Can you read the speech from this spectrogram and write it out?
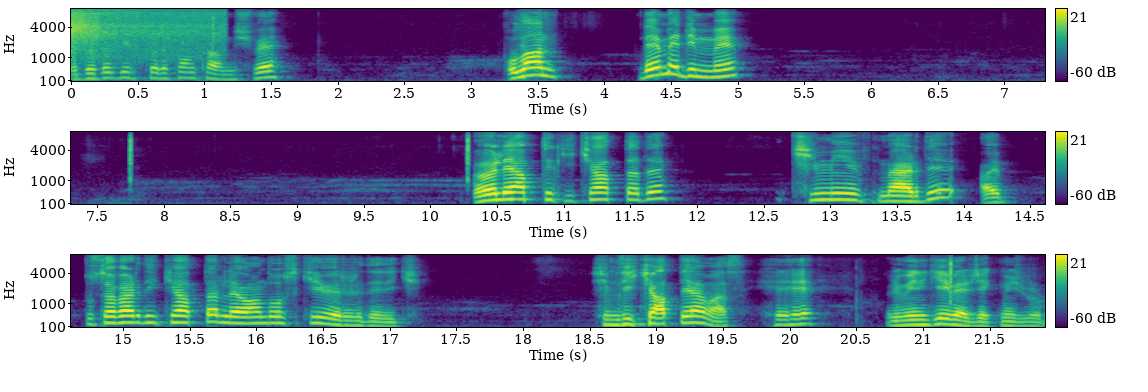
odada bir telefon kalmış ve Ulan demedim mi? Öyle yaptık iki atladı. Kimi verdi? Ay bu sefer de iki atlar Lewandowski verir dedik. Şimdi iki atlayamaz. Hehe. Rumenige'yi verecek mecbur.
